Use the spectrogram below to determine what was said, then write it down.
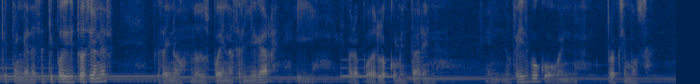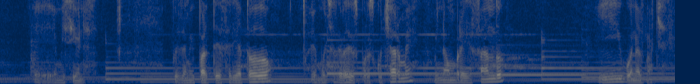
que tengan este tipo de situaciones, pues ahí no, nos los pueden hacer llegar y para poderlo comentar en, Facebook o en próximos emisiones. Pues de mi parte sería todo. Eh, muchas gracias por escucharme. Mi nombre es Sando y buenas noches.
